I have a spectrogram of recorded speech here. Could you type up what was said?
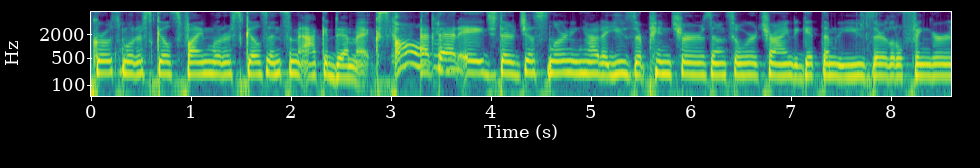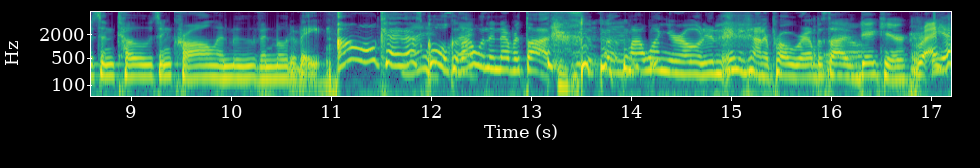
gross motor skills, fine motor skills, and some academics. Oh, okay. At that age, they're just learning how to use their pinchers, and so we're trying to get them to use their little fingers and toes and crawl and move and motivate. Oh, okay, that's nice, cool because nice. I would have never thought to put my one year old in any kind of program besides well, daycare. Right. Yeah.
